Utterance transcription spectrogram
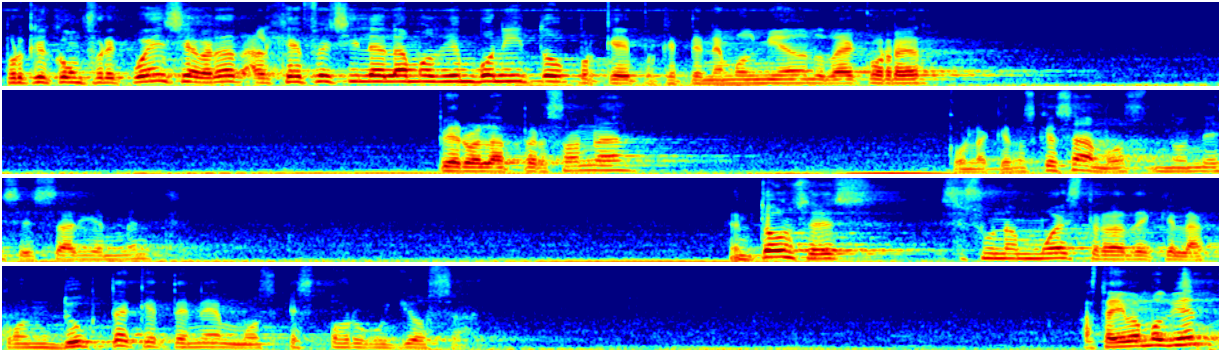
Porque con frecuencia, ¿verdad? Al jefe sí le hablamos bien bonito, porque Porque tenemos miedo, nos va a correr. Pero a la persona con la que nos casamos, no necesariamente. Entonces, esa es una muestra de que la conducta que tenemos es orgullosa. ¿Hasta ahí vamos bien?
